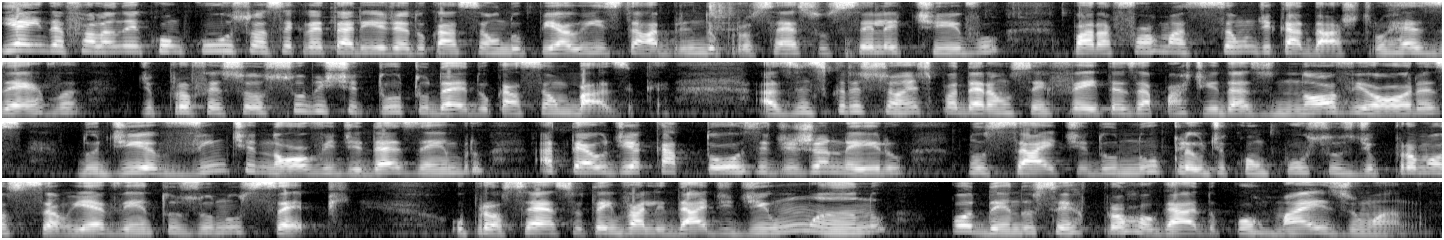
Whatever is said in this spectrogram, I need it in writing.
E ainda falando em concurso, a Secretaria de Educação do Piauí está abrindo processo seletivo para a formação de cadastro reserva de professor substituto da educação básica. As inscrições poderão ser feitas a partir das 9 horas do dia 29 de dezembro até o dia 14 de janeiro no site do Núcleo de Concursos de Promoção e Eventos, o NUCEP. O processo tem validade de um ano, podendo ser prorrogado por mais um ano.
